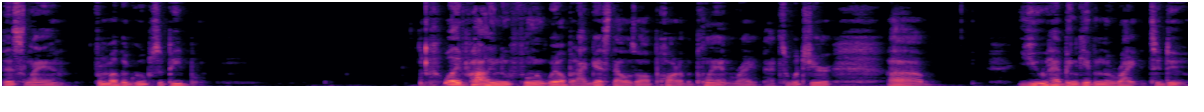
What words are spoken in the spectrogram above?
this land from other groups of people. Well, they probably knew full and well, but I guess that was all part of the plan, right? That's what you're uh, you have been given the right to do.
